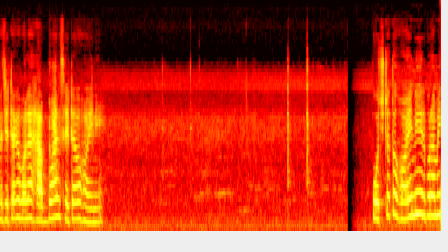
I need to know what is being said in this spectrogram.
মানে যেটাকে বলে হাফ বয়েল সেটাও হয়নি। পোচটা তো হয়নি, এরপর আমি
